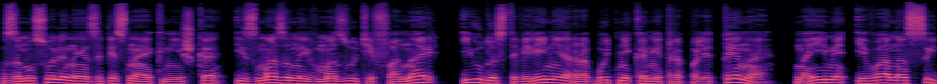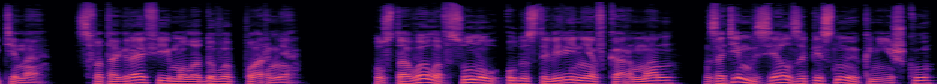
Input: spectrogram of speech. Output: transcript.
замусоленная записная книжка, измазанный в мазуте фонарь и удостоверение работника метрополитена на имя Ивана Сытина с фотографией молодого парня. Пустовалов сунул удостоверение в карман, затем взял записную книжку,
